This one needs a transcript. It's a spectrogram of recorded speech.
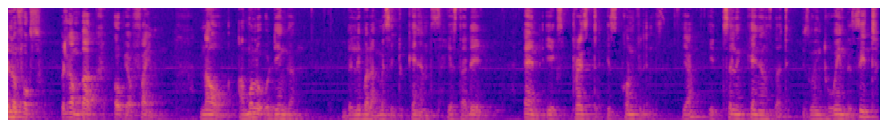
Hello, folks. Welcome back. Hope you're fine. Now, Amolo Odinga delivered a message to Kenyans yesterday, and he expressed his confidence. Yeah, it's telling Kenyans that he's going to win the seat,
